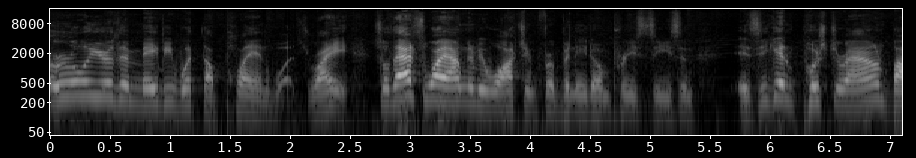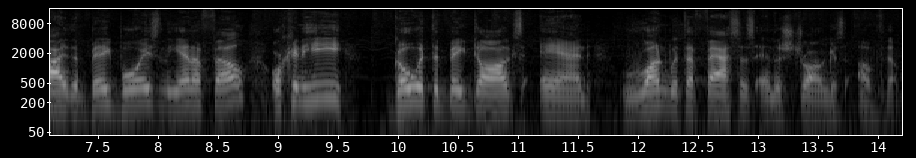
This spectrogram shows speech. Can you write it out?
earlier than maybe what the plan was, right? So that's why I'm going to be watching for Bonitto in preseason is he getting pushed around by the big boys in the NFL, or can he go with the big dogs and run with the fastest and the strongest of them?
